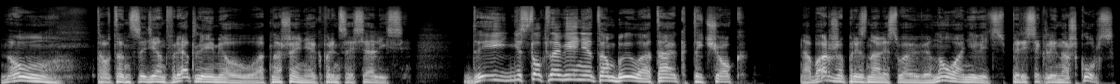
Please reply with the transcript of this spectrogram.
«Ну, тот инцидент вряд ли имел отношение к принцессе Алисе. Да и не столкновение там было, а так тычок. На барже признали свою вину, они ведь пересекли наш курс.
